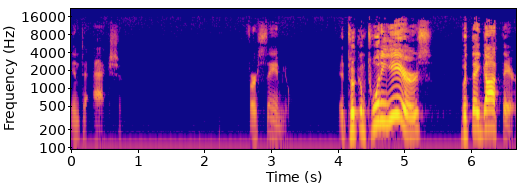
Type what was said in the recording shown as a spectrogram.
into action. First Samuel. It took them 20 years, but they got there.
